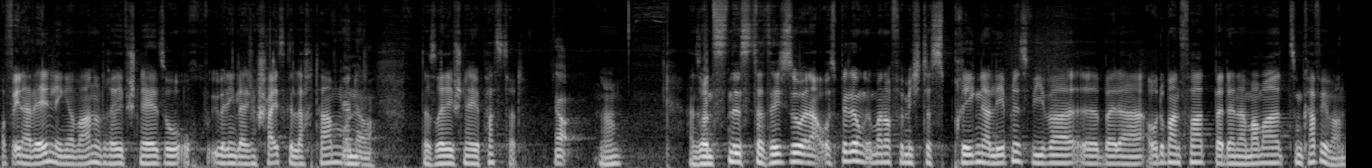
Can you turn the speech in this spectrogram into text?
auf einer Wellenlänge waren und relativ schnell so auch über den gleichen Scheiß gelacht haben und Genau. das relativ schnell gepasst hat. Ja. Ne? Ansonsten ist tatsächlich so in der Ausbildung immer noch für mich das prägende Erlebnis, wie wir äh, bei der Autobahnfahrt bei deiner Mama zum Kaffee waren.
